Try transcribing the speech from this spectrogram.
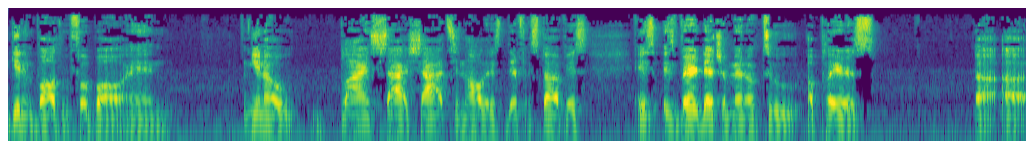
get involved with football, and you know, blind side shots and all of this different stuff is is is very detrimental to a player's uh, uh,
